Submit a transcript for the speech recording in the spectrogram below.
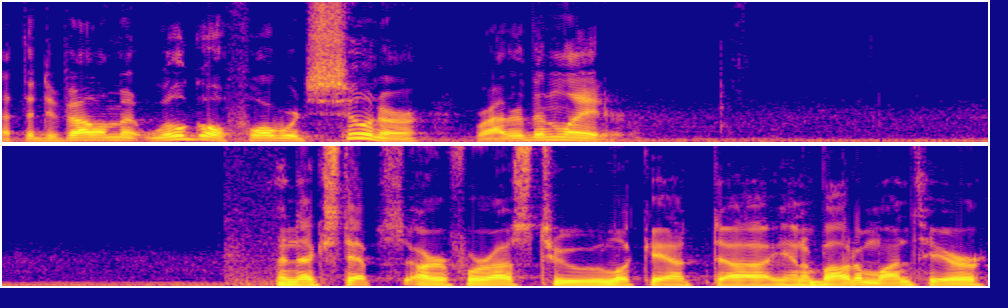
that the development will go forward sooner rather than later. The next steps are for us to look at, uh, in about a month here,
